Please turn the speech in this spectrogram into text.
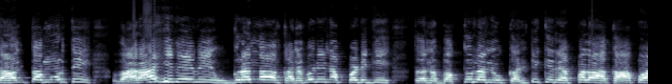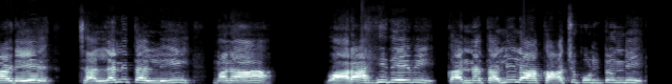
శాంతమూర్తి. వారాహిదేవి ఉగ్రంగా కనబడినప్పటికీ తన భక్తులను కంటికి రెప్పలా కాపాడే చల్లని తల్లి మన వారాహిదేవి కన్న తల్లిలా కాచుకుంటుంది.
